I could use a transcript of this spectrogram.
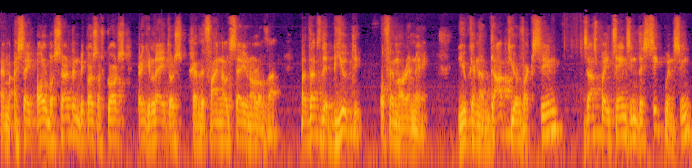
And I say almost certain because, of course, regulators have the final say in all of that. But that's the beauty of mRNA. You can adapt your vaccine just by changing the sequencing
